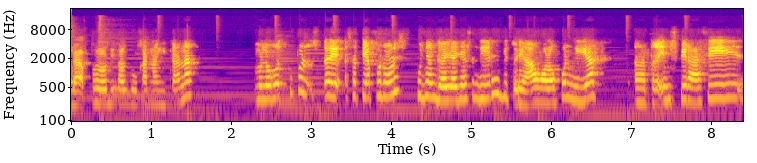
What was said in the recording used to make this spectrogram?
nggak perlu diragukan lagi. Karena menurutku pun seti- setiap penulis punya gayanya sendiri gitu ya. Walaupun dia eh, terinspirasi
